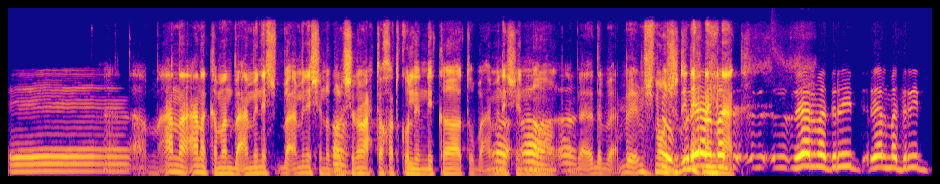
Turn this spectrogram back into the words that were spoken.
آه، أنا أنا كمان بأمنش بأمنش إنه آه. برشلونة رح تاخذ كل النقاط وبأمنش آه، إنه آه، آه. مش موجودين إحنا هناك. ريال مدريد ريال مدريد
